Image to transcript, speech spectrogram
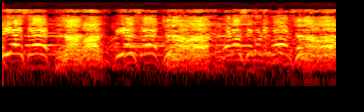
বিএসএফ। জিন্দাবাদ। বিএসএফ। জিন্দাবাদ। বর্ডার সিকিউরিটি ফোর্স জিন্দাবাদ।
